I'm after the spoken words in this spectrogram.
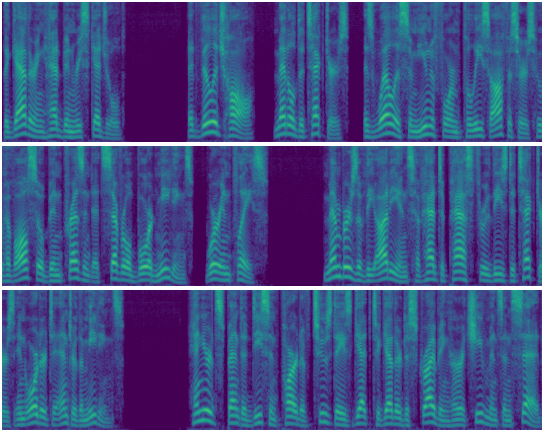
the gathering had been rescheduled. At Village Hall, metal detectors, as well as some uniformed police officers who have also been present at several board meetings, were in place. Members of the audience have had to pass through these detectors in order to enter the meetings. Henyard spent a decent part of Tuesday's get-together describing her achievements and said,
